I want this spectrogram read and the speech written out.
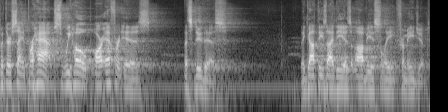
But they're saying perhaps, we hope, our effort is let's do this. They got these ideas obviously from Egypt.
